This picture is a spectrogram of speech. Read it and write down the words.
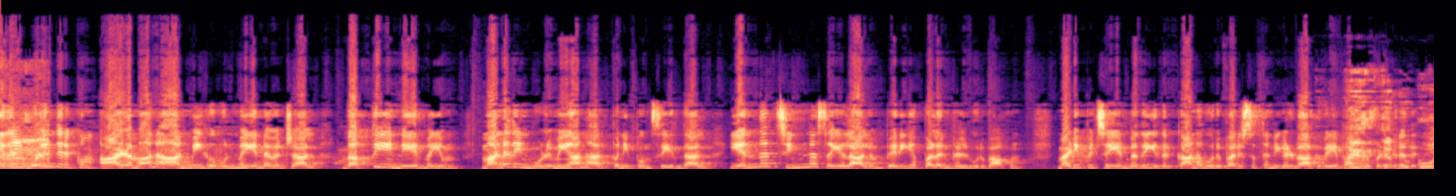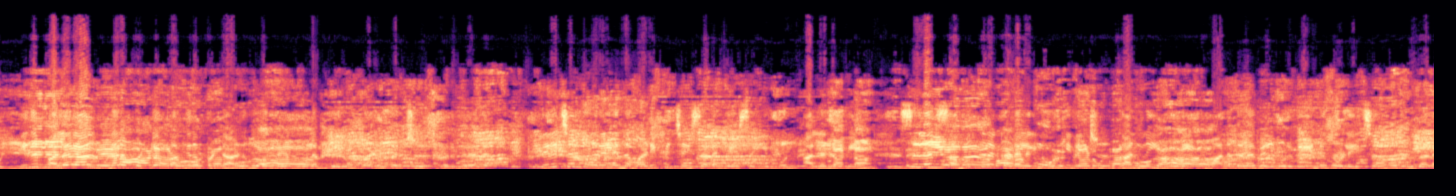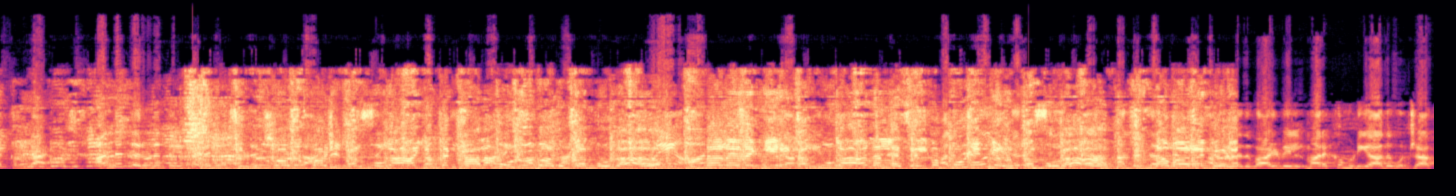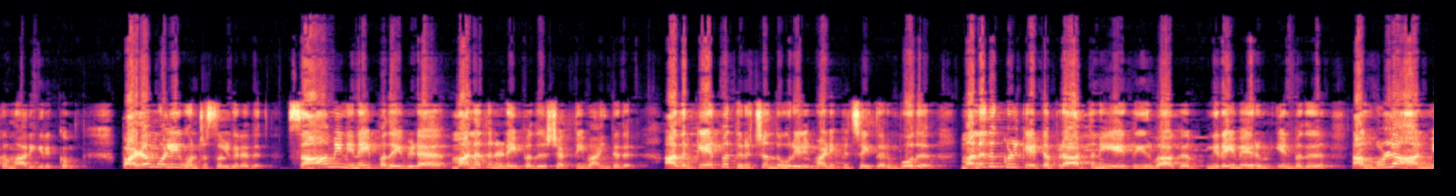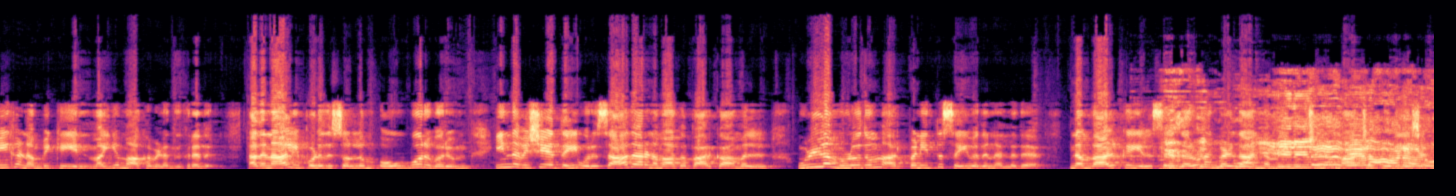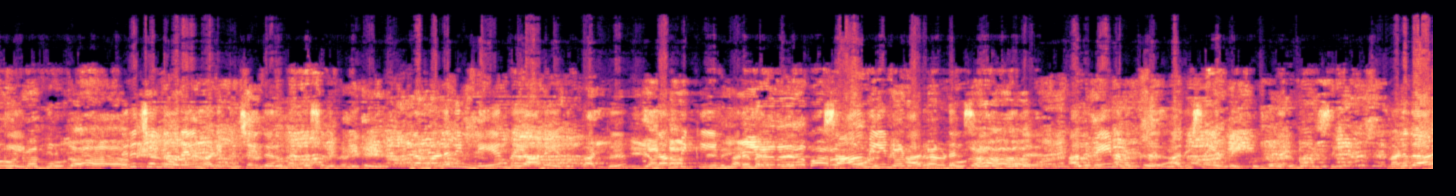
இதில் ஒளிந்திருக்கும் ஆழமான ஆன்மீக உண்மை என்னவென்றால் பக்தியின் நேர்மையும் மனதின் முழுமையான அர்ப்பணிப்பும் சேர்ந்தால் எந்த சின்ன சின்ன செயலாலும் பெரிய பலன்கள் உருவாகும். மடிப்பிச்சை என்பது இதற்கான ஒரு பரிசுத்த நிகழ்வாகவே பார்க்கப்படுகிறது. இது பலரால் உணரப்பட்டு பகிரப்பட்ட அனுபவங்கள் மூலம் பெரும் வலுப்பெற்று வருகிறது. திருச்செந்தூரில் இந்த மடிப்பிச்சை சடங்கை செய்யும் முன் அல்லது பின் சிலர் சமுத்திர கடலை நோக்கி நின்று கண்ணை மூடி மனதளவில் ஒரு வேண்டுகோளை சொல்வதும் வழக்கம்தான். அந்த தருணத்தில் கடலின் சுழற்சி செல்வம் பொழிக்கணும் கண்முகா அவரது வாழ்வில் மறக்க முடியாத ஒன்றாக மாறியிருக்கும். பழமொழி ஒன்று சொல்கிறது சாமி நினைப்பதை விட மனது நினைப்பது சக்தி வாய்ந்தது. அதற்கேற்ப திருச்செந்தூரில் மடிப்பிச்சை தரும்போது மனதுக்குள் கேட்ட பிரார்த்தனையே தீர்வாக நிறைவேறும் என்பது அங்குள்ள ஆன்மீக நம்பிக்கையின் மையமாக விளங்குகிறது. அதனால் இப்பொழுது சொல்லும் ஒவ்வொருவரும் இந்த விஷயத்தை ஒரு சாதாரணமாக பார்க்காமல் உள்ள முழுதும் அர்ப்பணித்து செய்வது நல்லது. நம் வாழ்க்கையில் சில தருணங்கள் தான் நம்மை முற்றிலும் மாற்றக்கூடிய சக்தியை கொண்டிருக்கும் திருச்செந்தூரில் மடிப்பிச்சை தரும் அந்த சில நொடிகள் நம் மனதின் நேர்மையான எதிர்பார்ப்பு நம்பிக்கையின் பரபரப்பு சாமியின் அருளுடன் சேரும்போது அதுவே நமக்கு அதிசயத்தை கொண்டு வரும் அதிசயம். மனதார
